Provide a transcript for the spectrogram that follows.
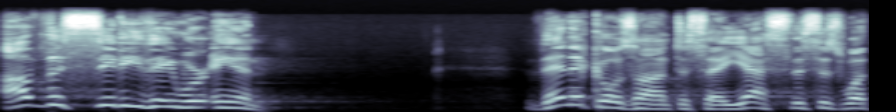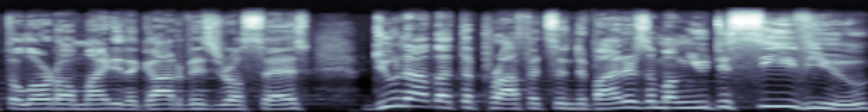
of the city they were in. Then it goes on to say, Yes, this is what the Lord Almighty, the God of Israel, says Do not let the prophets and diviners among you deceive you.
